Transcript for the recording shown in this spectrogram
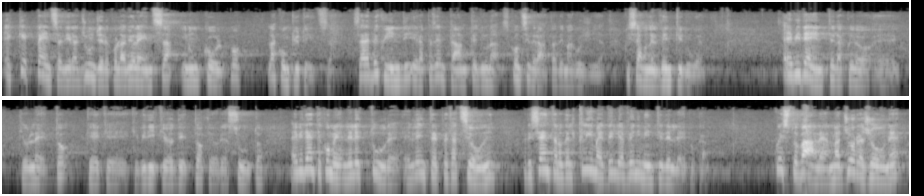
e che pensa di raggiungere con la violenza, in un colpo, la compiutezza. Sarebbe quindi il rappresentante di una sconsiderata demagogia. Qui siamo nel 22. È evidente da quello eh, che ho letto, che, che, che vi che ho detto, che ho riassunto, è evidente come le letture e le interpretazioni risentano del clima e degli avvenimenti dell'epoca. Questo vale a maggior ragione,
